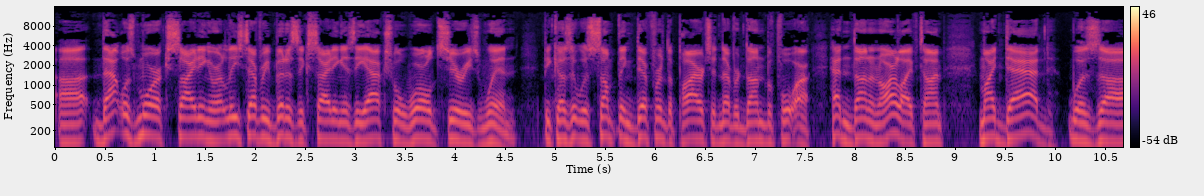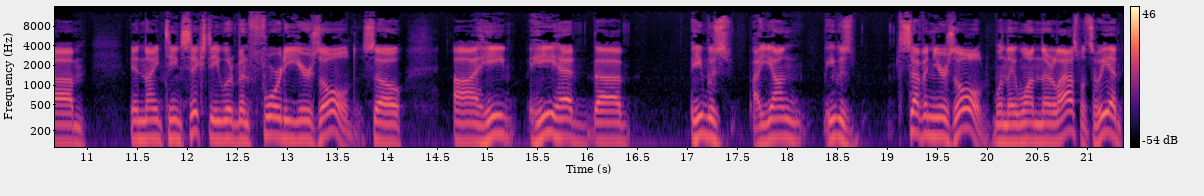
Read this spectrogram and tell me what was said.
Uh, that was more exciting, or at least every bit as exciting as the actual World Series win, because it was something different the Pirates had never done before, hadn't done in our lifetime. My dad was um, in 1960; he would have been 40 years old, so uh, he he had uh, he was a young, he was seven years old when they won their last one. So he had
